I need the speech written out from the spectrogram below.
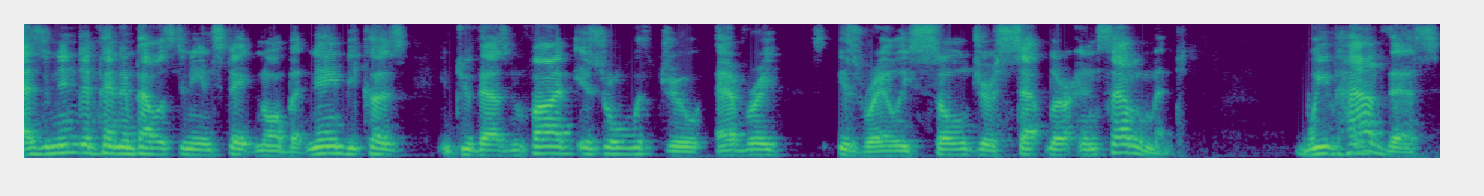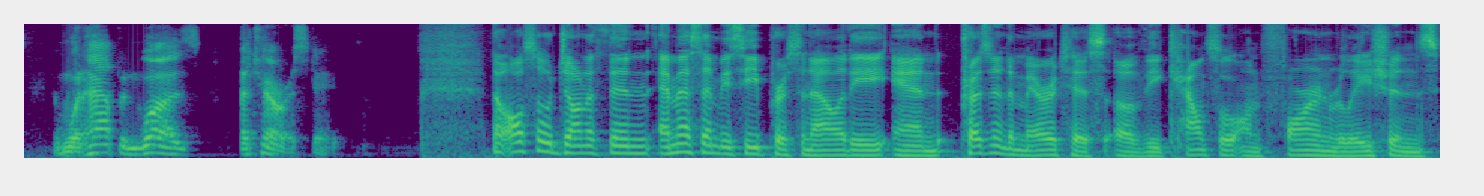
as an independent Palestinian state in all but name because in 2005, Israel withdrew every Israeli soldier, settler, and settlement. We've had this, and what happened was a terror state. Now, also, Jonathan, MSNBC personality and President Emeritus of the Council on Foreign Relations,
